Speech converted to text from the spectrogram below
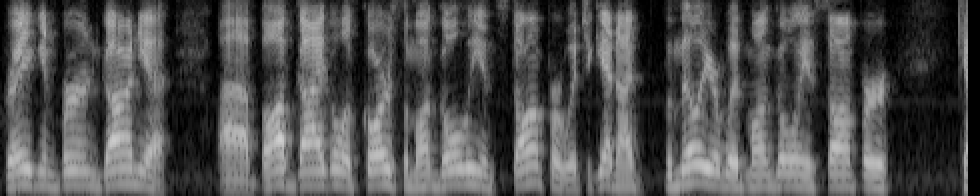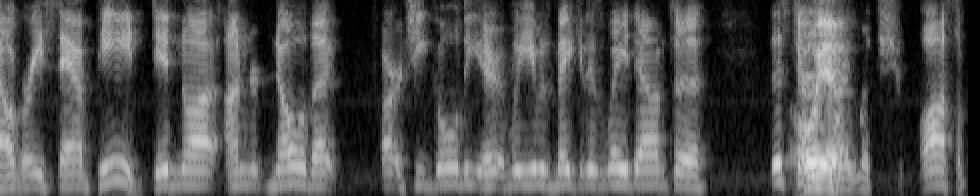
Greg and Vern Gagne, uh, Bob Geigel, of course, the Mongolian Stomper, which again, I'm familiar with Mongolian Stomper, Calgary Stampede. Did not under, know that Archie Gouldie, er, he was making his way down to this Oh, yeah. territory, which awesome.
